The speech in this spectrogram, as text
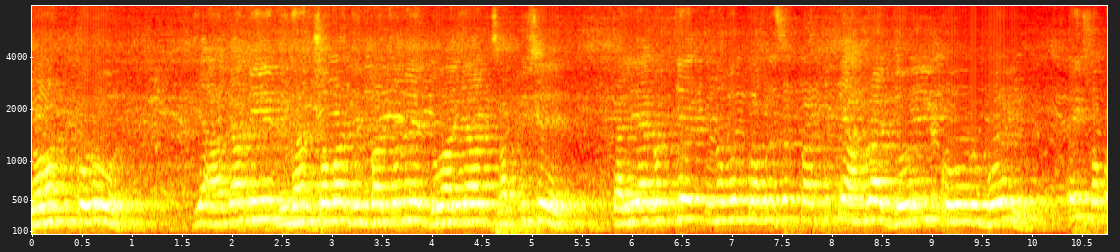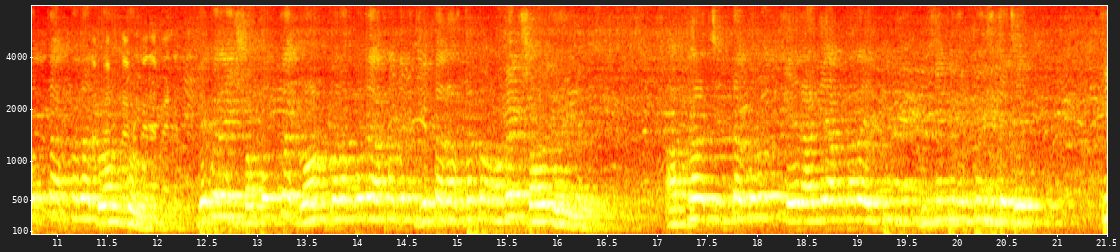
গ্রহণ করুন। যে আগামী বিধানসভা নির্বাচনে দু হাজার ছাব্বিশে কালিয়াগঞ্জে তৃণমূল কংগ্রেসের প্রার্থীকে আমরা জয়ী করবই। এই শপথটা আপনারা গ্রহণ করুন। দেখবেন এই শপথটা গ্রহণ করার পরে আপনাদের জেতার রাস্তাটা অনেক সহজ হয়ে যাবে। আপনারা চিন্তা করুন, এর আগে আপনারা এমপি বিজেপির এমপি জিতেছে। কী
